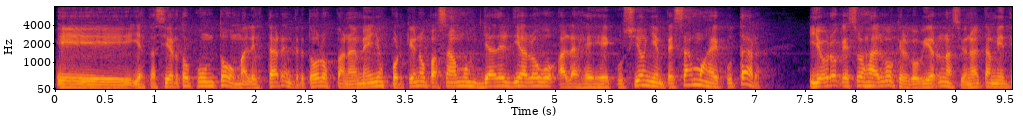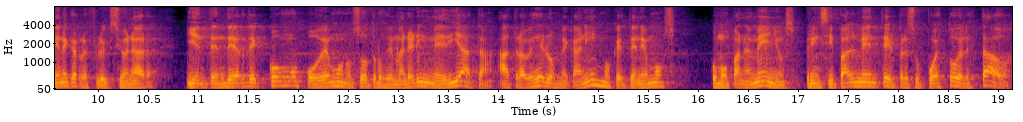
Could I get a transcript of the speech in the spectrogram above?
eh, y hasta cierto punto malestar entre todos los panameños, ¿por qué no pasamos ya del diálogo a la ejecución y empezamos a ejecutar? Y yo creo que eso es algo que el gobierno nacional también tiene que reflexionar y entender de cómo podemos nosotros de manera inmediata, a través de los mecanismos que tenemos como panameños, principalmente el presupuesto del Estado,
